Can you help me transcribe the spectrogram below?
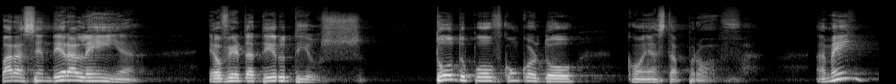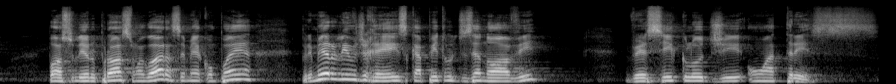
para acender a lenha é o verdadeiro Deus. Todo o povo concordou com esta prova. Amém? Posso ler o próximo agora? Você me acompanha? Primeiro livro de Reis, capítulo 19, versículo de 1 a 3.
